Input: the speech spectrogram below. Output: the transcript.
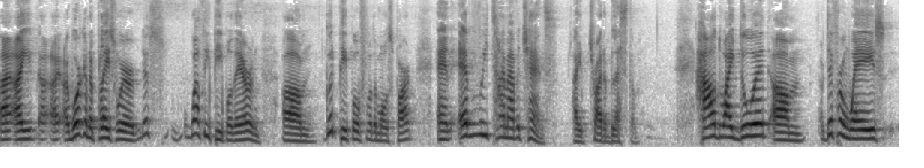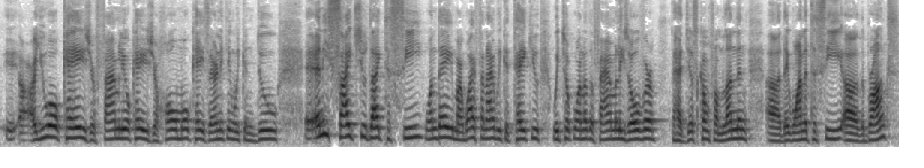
I, I, I, work in a place where there's wealthy people there, and um, good people for the most part. And every time I have a chance, I try to bless them. How do I do it? Um, different ways. Are you okay? Is your family okay? Is your home okay? Is there anything we can do? Any sites you'd like to see? One day, my wife and I, we could take you. We took one of the families over that had just come from London. Uh, they wanted to see uh, the Bronx.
